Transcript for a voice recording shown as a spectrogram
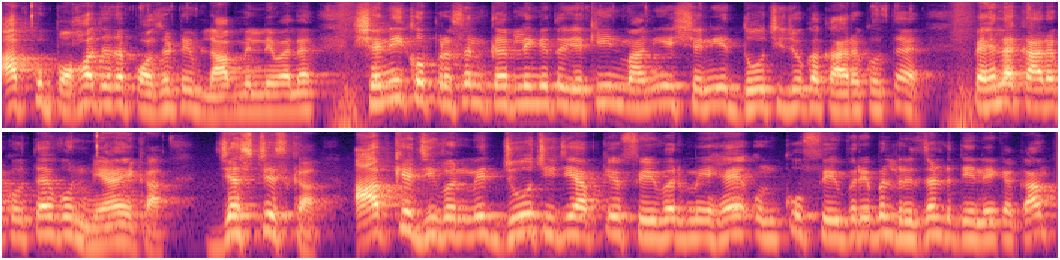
आपको बहुत ज़्यादा पॉजिटिव लाभ मिलने वाला है। शनि को प्रसन्न कर लेंगे तो यकीन मानिए, शनि दो चीज़ों का कारक होता है। पहला कारक होता है वो न्याय का। जस्टिस का। आपके जीवन में जो चीज़ें आपके फेवर में है, उनको फेवरेबल रिज़ल्ट देने का काम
